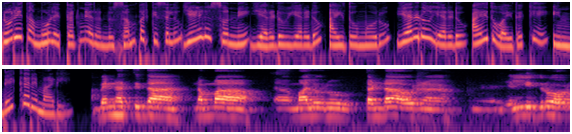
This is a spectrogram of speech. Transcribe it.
ನುರಿತ ಮೂಳೆ ತಜ್ಞರನ್ನು ಸಂಪರ್ಕಿಸಲು ಏಳು ಸೊನ್ನೆ ಎರಡು ಎರಡು ಐದು ಮೂರು ಎರಡು ಎರಡು ಐದು ಐದಕ್ಕೆ ಹಿಂದೆ ಕರೆ ಮಾಡಿ. ಬೆನ್ನತ್ತಿದ್ದ ನಮ್ಮ ಮಾಲೂರು ತಂಡ ಅವ್ರನ್ನ ಎಲ್ಲಿದ್ರು ಅವರು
